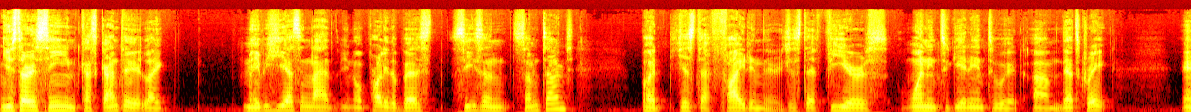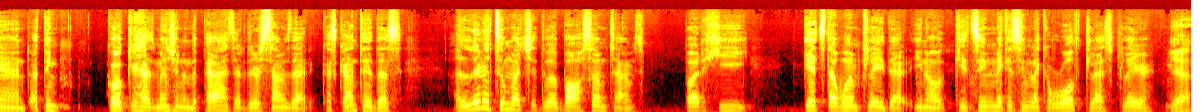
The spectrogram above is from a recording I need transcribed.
you started seeing Cascante like maybe he hasn't had you know probably the best season sometimes, but just that fight in there, just that fierce wanting to get into it. Um, that's great, and I think Coque has mentioned in the past that there's times that Cascante does a little too much to the ball sometimes, but he gets that one play that you know gets him make it seem like a world class player. yeah,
